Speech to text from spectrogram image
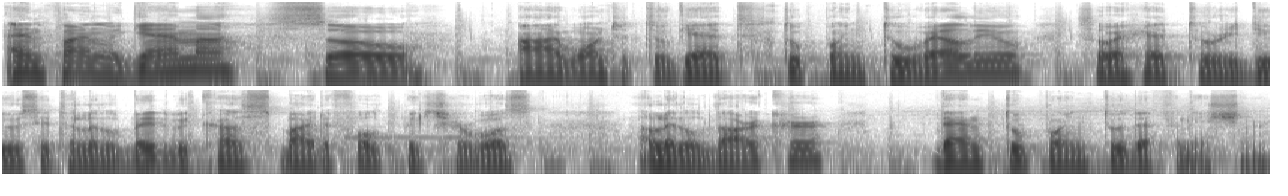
And finally gamma, so I wanted to get 2.2 value, so I had to reduce it a little bit because by default picture was a little darker than 2.2 definition.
